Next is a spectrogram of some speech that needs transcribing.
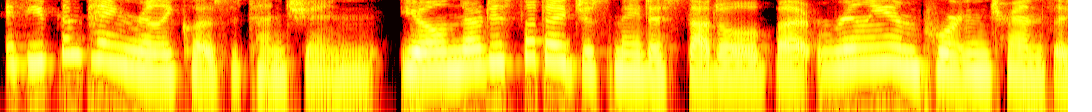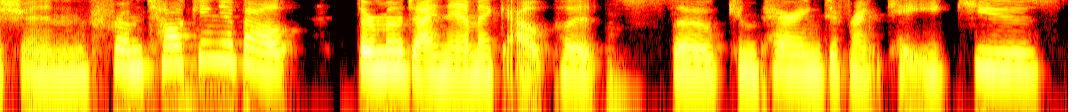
If you've been paying really close attention, you'll notice that I just made a subtle but really important transition from talking about thermodynamic outputs, so comparing different KEQs,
